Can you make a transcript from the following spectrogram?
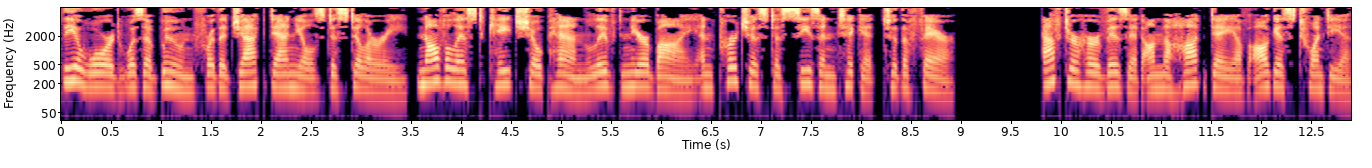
The award was a boon for the Jack Daniels distillery. Novelist Kate Chopin lived nearby and purchased a season ticket to the fair. After her visit on the hot day of August 20,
